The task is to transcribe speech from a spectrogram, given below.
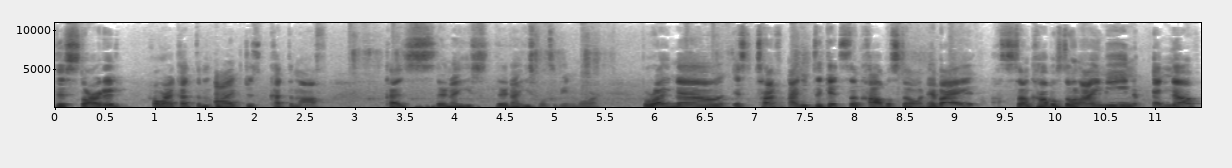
this started. However, I cut them. I just cut them off because they're not use they're not useful to me anymore. But right now, it's time. I need to get some cobblestone, and by some cobblestone, I mean enough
